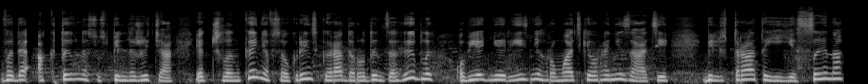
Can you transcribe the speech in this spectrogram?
веде активне суспільне життя. Як членкиня Всеукраїнської ради родин загиблих об'єднує різні громадські організації. Біль втрати її сина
